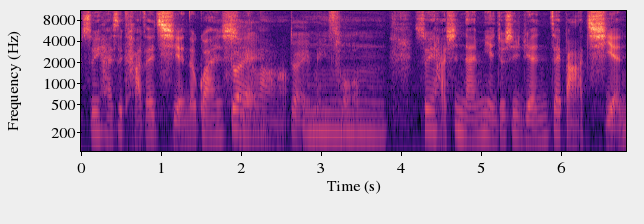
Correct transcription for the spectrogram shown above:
所以还是卡在钱的关系啦。对，没错。嗯，所以还是难免就是人在把钱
